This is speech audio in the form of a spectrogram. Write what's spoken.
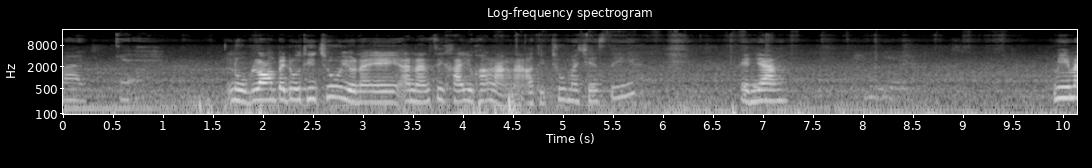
บายแกะ หนูลองไปดูทิชชู่อยู่ในอันนั้นสิคะอยู่ข้างหลังนะ เอาทิชชู่มาเช็ดสิเห็นยัง มีไหม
